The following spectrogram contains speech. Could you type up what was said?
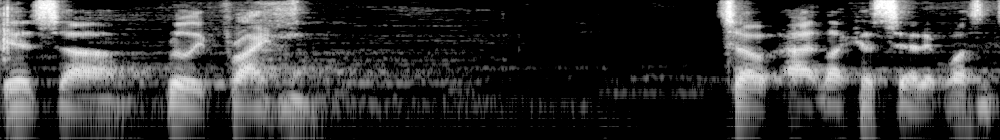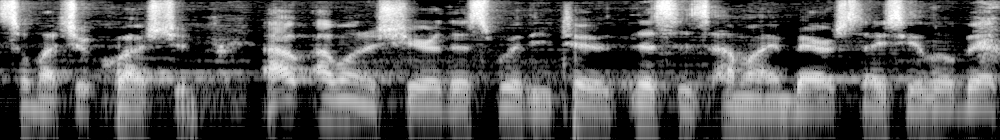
is uh, really frightening. So, I, like I said, it wasn't so much a question. I, I want to share this with you too. This is, I'm going to embarrass Stacy a little bit,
